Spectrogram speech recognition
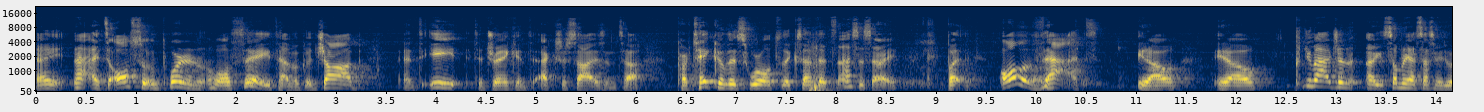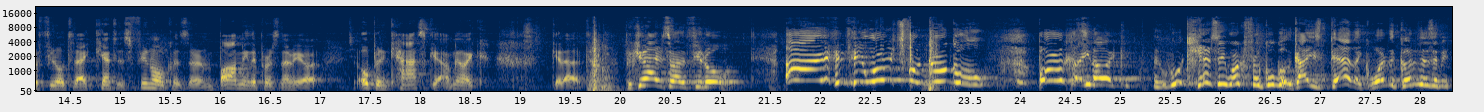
Right? Now, it's also important, I'll say, to have a good job and to eat, to drink, and to exercise, and to partake of this world to the extent that's necessary. But all of that, you know, you know, could you imagine uh, somebody has asked me to do a funeral today? I can't do this funeral because they're embalming the person. I mean, an open casket. I mean, like, get out of town. But can you imagine someone at the funeral? Ah, he works for Google. Baruch, you know, like, who cares? He works for Google. The guy's dead. Like, what good does it mean?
